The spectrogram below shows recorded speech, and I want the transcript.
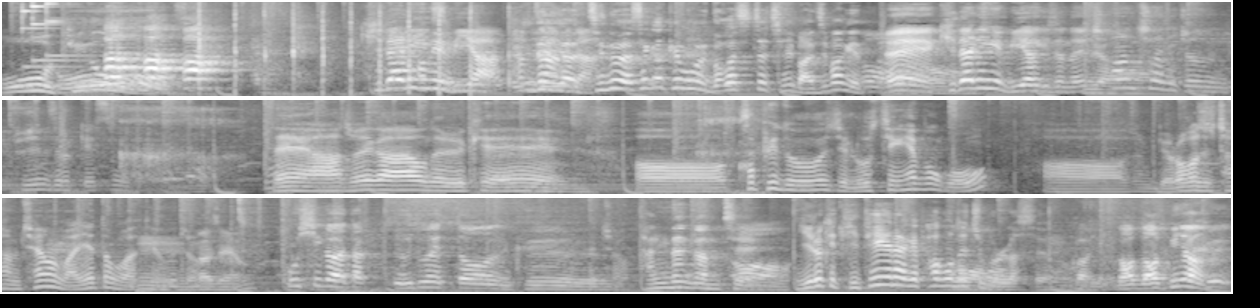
오 디노. 기다림의 미학. 근데 감사합니다. 야 디노야 생각해보면 너가 진짜 제일 마지막에 했다. 네, 기다림의 미학이잖아요. 이야. 천천히 좀 조심스럽게 했습니다. 네, 아 저희가 오늘 이렇게 어, 커피도 이제 로스팅 해보고 어, 좀 여러 가지 참 체험을 많이 했던 것 같아요, 음, 그죠? 맞아요. 호시가 딱 의도했던 그 당당감체. 어, 이렇게 디테일하게 파고들 줄 어. 몰랐어요. 나, 나 그냥 그,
